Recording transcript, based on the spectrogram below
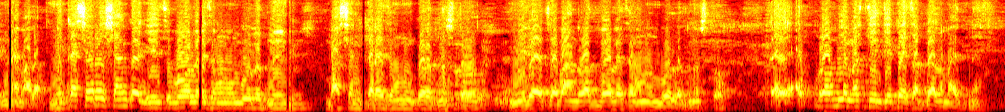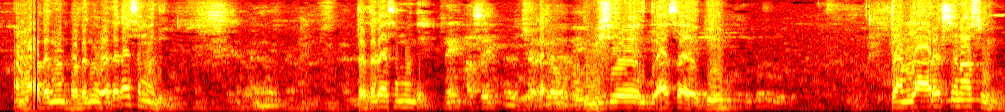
येत नाही मला. मी कशावर शंका घ्यायचं बोलायचं म्हणून बोलत नाही. भाषण करायचं म्हणून करत नसतो. मीडियाच्या बांधवात बोलायचं म्हणून बोलत नसतो. काय प्रॉब्लेम असतील ते काहीच आपल्याला माहीत नाही. आणि वादंगण फटंगण व्हायचा काय संबंध आहे? त्याचा काय संबंध आहे? विषय असा आहे की त्यांना आरक्षण असून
